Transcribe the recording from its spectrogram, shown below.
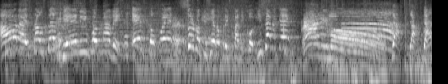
Ahora está usted bien informado. Esto fue su noticiero prehispánico. ¿Y sabe qué? ¡Ánimo! Ya, ya, ya.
